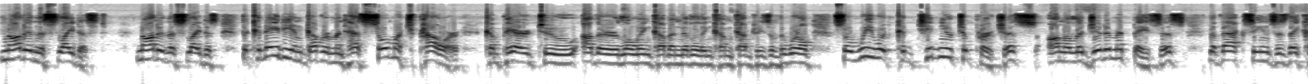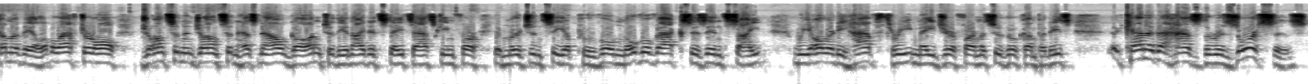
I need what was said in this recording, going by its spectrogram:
Not in the slightest. Not in the slightest. The Canadian government has so much power compared to other low income and middle income countries of the world. So we would continue to purchase on a legitimate basis the vaccines as they come available. After all, Johnson and Johnson has now gone to the United States asking for emergency approval. Novavax is in sight. We already have three major pharmaceutical companies. Canada has the resources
